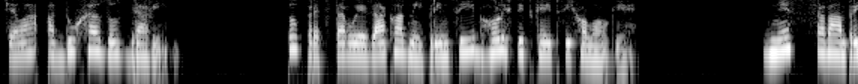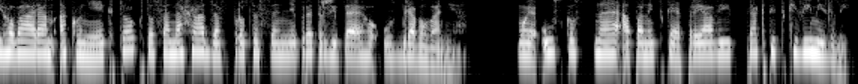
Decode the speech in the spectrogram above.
tela a ducha so zdravím. To predstavuje základný princíp holistickej psychológie. Dnes sa vám prihováram ako niekto, kto sa nachádza v procese nepretržitého uzdravovania. Moje úzkostné a panické prejavy prakticky vymizli.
